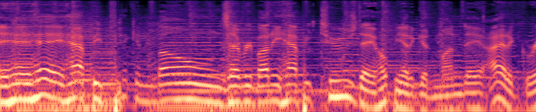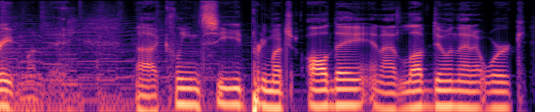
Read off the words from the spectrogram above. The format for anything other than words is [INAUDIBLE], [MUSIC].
Hey, hey, hey, happy picking bones, everybody. Happy Tuesday. Hope you had a good Monday. I had a great Monday. Uh, clean seed pretty much all day, and I love doing that at work.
